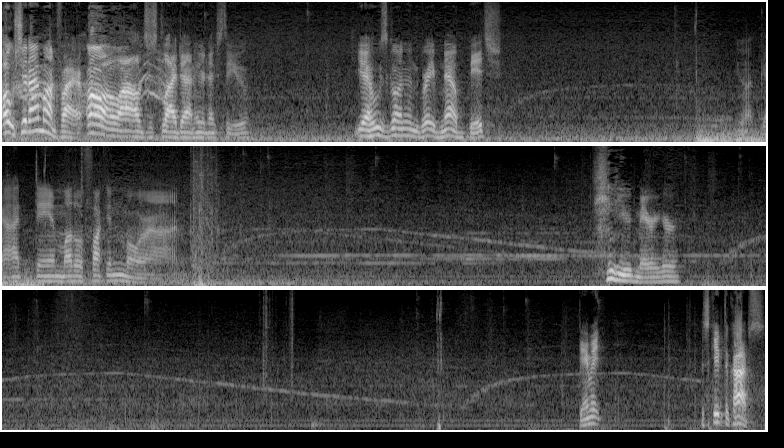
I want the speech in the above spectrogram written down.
Oh shit, I'm on fire. Oh, I'll just lie down here next to you. Yeah, who's going in the grave now, bitch? You a goddamn motherfucking moron. You'd marry her. Damn it. Escape the cops.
